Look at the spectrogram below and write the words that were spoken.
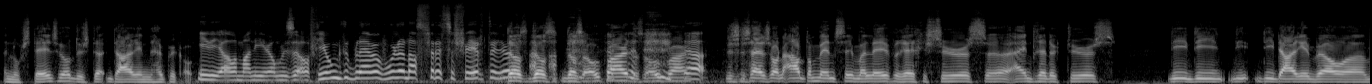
En nog steeds wel. Dus da- daarin heb ik ook. Ideale manier om jezelf jong te blijven voelen als frisse 40 Dat is, dat, is, dat is ook waar. Dat is ook waar. Ja. Dus er zijn zo'n aantal mensen in mijn leven, regisseurs, eh, eindredacteurs, die, die, die, die daarin wel ehm,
